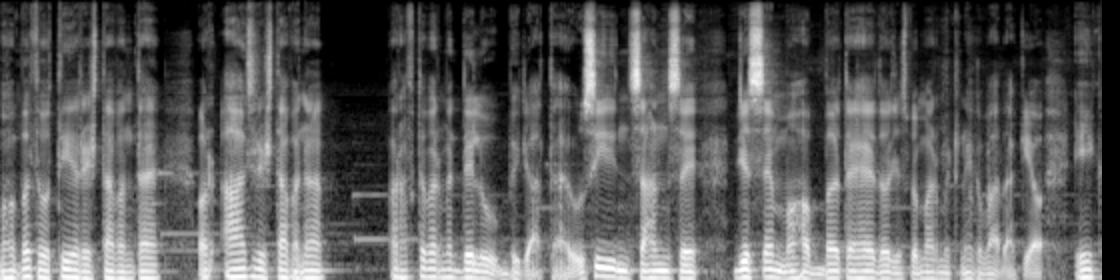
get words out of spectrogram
मोहब्बत होती है रिश्ता बनता है और आज रिश्ता बना और हफ़्ते भर में दिल उब भी जाता है उसी इंसान से जिससे मोहब्बत है तो जिस पर मर मिटने का वादा किया हो एक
